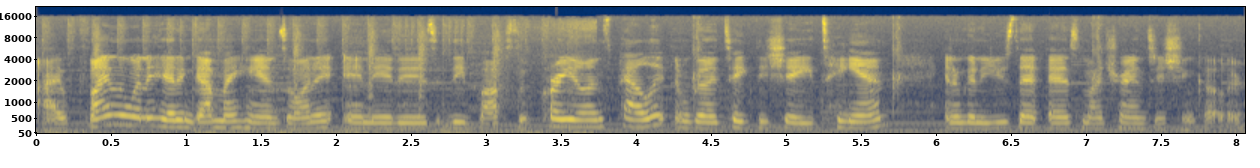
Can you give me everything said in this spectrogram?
I finally went ahead and got my hands on it, and it is the Box of Crayons palette. I'm going to take the shade Tan, and I'm going to use that as my transition color.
